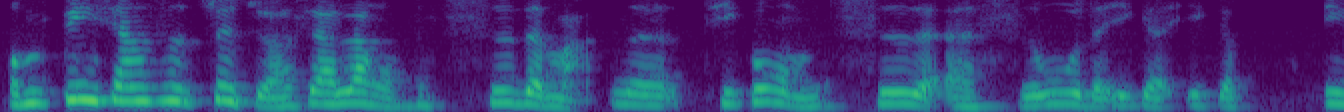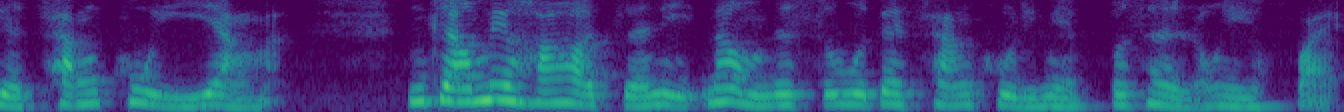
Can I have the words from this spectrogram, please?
我们冰箱是最主要是要让我们吃的嘛，那提供我们吃的呃食物的一个一个一个仓库一样嘛。你只要没有好好整理，那我们的食物在仓库里面不是很容易坏。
